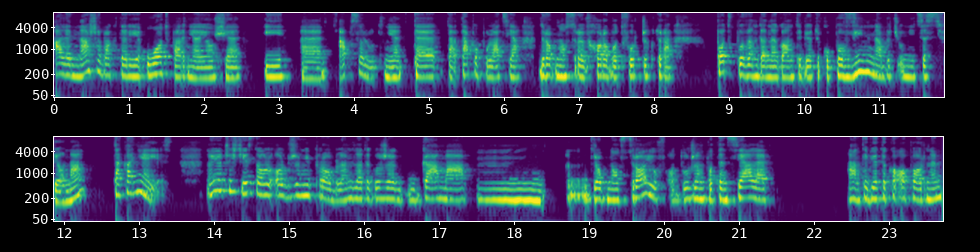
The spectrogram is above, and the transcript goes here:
ale nasze bakterie uodparniają się i e, absolutnie te, ta, ta populacja drobnoustrojów chorobotwórczych, która pod wpływem danego antybiotyku powinna być unicestwiona, taka nie jest. No i oczywiście jest to olbrzymi problem, dlatego że gama mm, drobnoustrojów o dużym potencjale antybiotykoopornym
